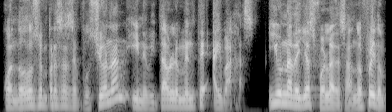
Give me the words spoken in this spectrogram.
cuando dos empresas se fusionan, inevitablemente hay bajas. Y una de ellas fue la de Sound of Freedom.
